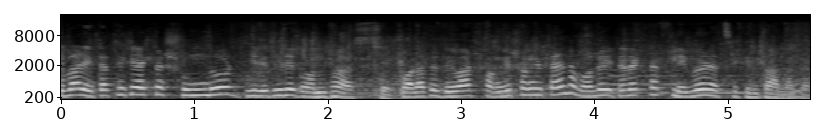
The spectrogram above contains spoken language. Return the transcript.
এবার এটা থেকে একটা সুন্দর ধীরে ধীরে গন্ধ আসছে। কড়াতে দেওয়ার সঙ্গে সঙ্গে, তাই না বলো? এটার একটা ফ্লেভার আছে কিন্তু আলাদা।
